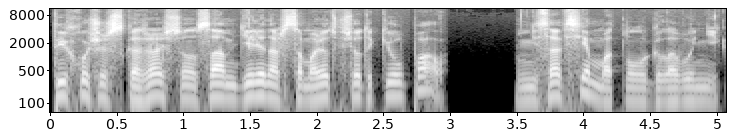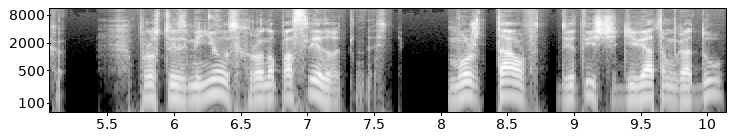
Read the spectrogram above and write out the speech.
Ты хочешь сказать, что на самом деле наш самолет все-таки упал? Не совсем мотнула головой Ника. Просто изменилась хронопоследовательность. Может там в 2009 году,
